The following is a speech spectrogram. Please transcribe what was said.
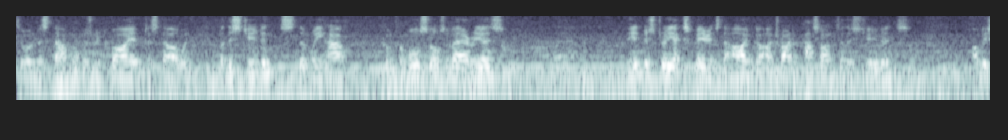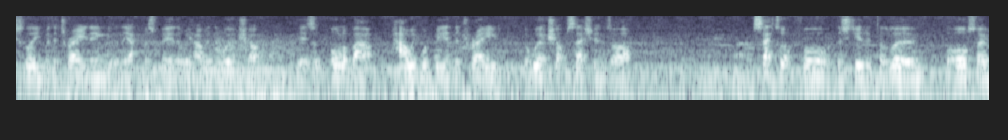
to understand what was required to start with. But the students that we have come from all sorts of areas, the industry experience that I've got, I try to pass on to the students. Obviously, with the training and the atmosphere that we have in the workshop, is all about how it would be in the trade. The workshop sessions are set up for the student to learn, but also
